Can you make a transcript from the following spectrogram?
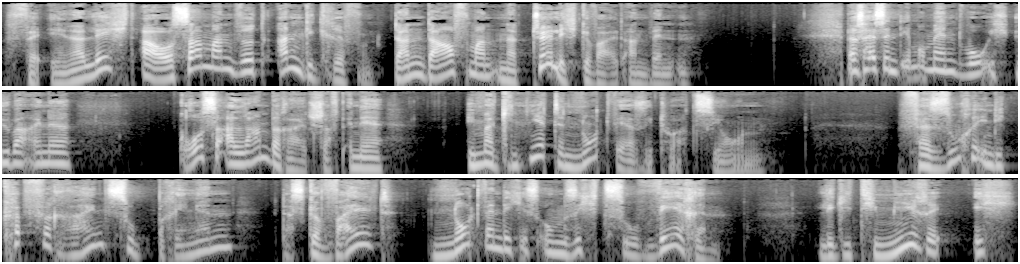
verinnerlicht, außer man wird angegriffen. Dann darf man natürlich Gewalt anwenden. Das heißt, in dem Moment, wo ich über eine große Alarmbereitschaft, eine imaginierte Notwehrsituation versuche in die Köpfe reinzubringen, dass Gewalt notwendig ist, um sich zu wehren, legitimiere ich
